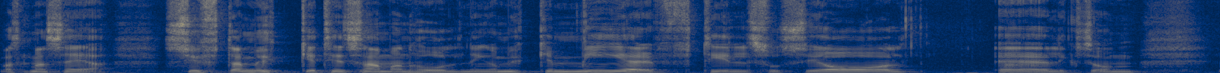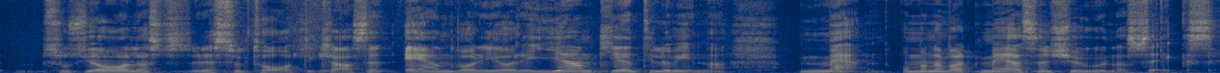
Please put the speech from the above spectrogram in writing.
vad ska man säga, syftar mycket till sammanhållning och mycket mer till social, eh, liksom, sociala resultat i klassen än vad det gör egentligen till att vinna. Men om man har varit med sedan 2006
